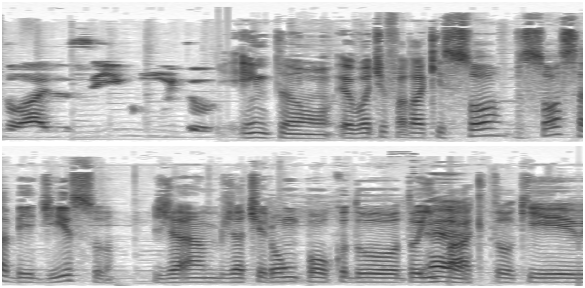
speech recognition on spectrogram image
atuais, assim, com muito. Então, eu vou te falar que só, só saber disso já, já tirou um pouco do, do É. impacto que,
